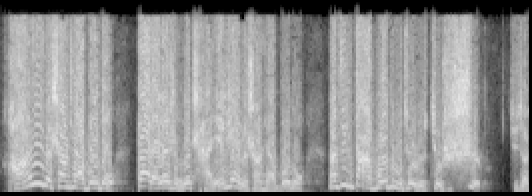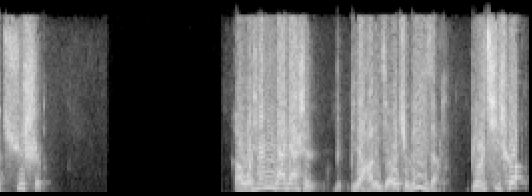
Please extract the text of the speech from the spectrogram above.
行业的上下波动带来了整个产业链的上下波动，那这个大波动就是就是势，就叫趋势啊！我相信大家是比较好理解。我举个例子，比如汽车，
